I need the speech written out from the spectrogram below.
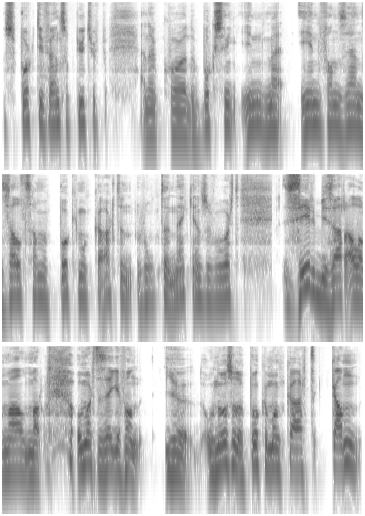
sportevents op YouTube. En dan kwam de boxing in met een van zijn zeldzame Pokémon-kaarten rond de nek enzovoort. Zeer bizar allemaal. Maar om maar te zeggen van, je onnozele Pokémon-kaart kan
